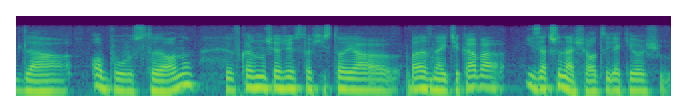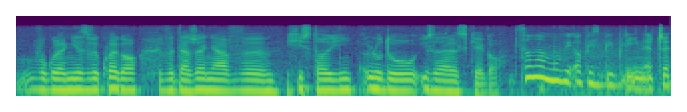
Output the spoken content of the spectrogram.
dla obu stron. W każdym razie jest to historia barwna i ciekawa i zaczyna się od jakiegoś w ogóle niezwykłego wydarzenia w historii ludu izraelskiego. Co nam mówi opis biblijny? Czy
